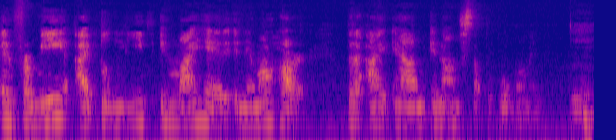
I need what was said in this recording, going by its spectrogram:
And for me, I believe in my head and in my heart that I am an unstoppable woman. Hmm.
